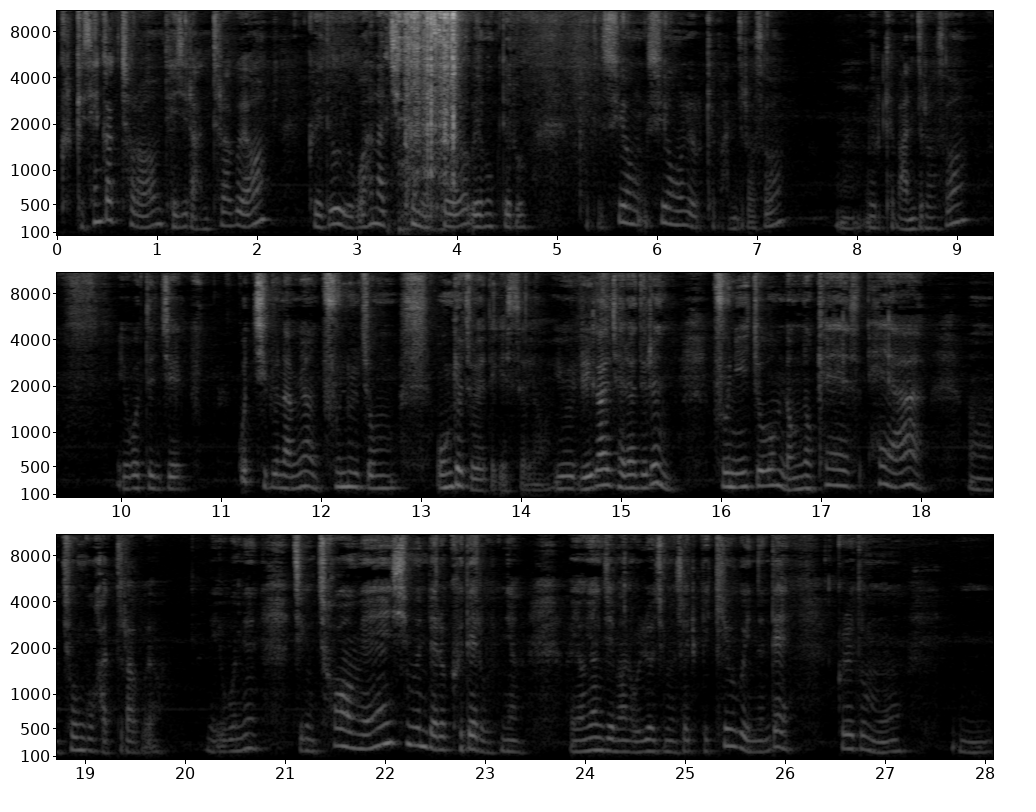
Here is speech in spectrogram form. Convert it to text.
그렇게 생각처럼 되질 않더라고요. 그래도 요거 하나 지켜냈어요. 외목대로 수영 수영을 이렇게 만들어서 음, 이렇게 만들어서 요것도 이제 꽃 지고 나면 분을 좀 옮겨줘야 되겠어요. 이 리갈 제라들은 분이 좀 넉넉해야 어, 좋은 것 같더라고요. 근데 요거는 지금 처음에 심은 대로 그대로 그냥 영양제만 올려주면서 이렇게 키우고 있는데 그래도 뭐, 음,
